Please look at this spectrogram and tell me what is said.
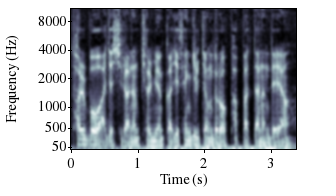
털보 아저씨라는 별명까지 생길 정도로 바빴다는데요.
